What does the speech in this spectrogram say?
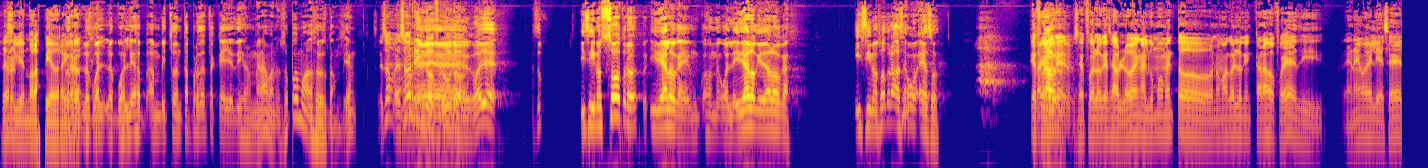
recibiendo las piedras. y Pero los, guar- los guardias han visto tantas protestas que ellos dijeron, mira, mano, eso podemos hacerlo también. Eso, eso Como rindo fruto. Oye, eso- y si nosotros, idea loca, hay un cojón de guardia, idea loca, idea loca. Y si nosotros hacemos eso, Que fue, lo que, se fue lo que se habló en algún momento, no me acuerdo quién carajo fue, si René o Eliezer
